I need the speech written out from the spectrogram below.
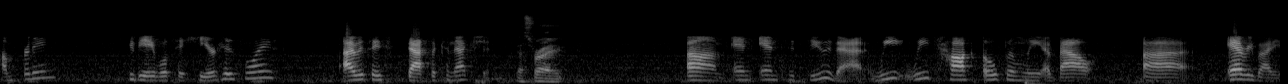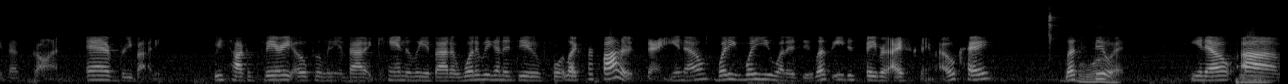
comforting to be able to hear his voice, I would say that's a connection. That's right. Um, and and to do that, we we talk openly about uh, everybody that's gone. Everybody, we talk very openly about it, candidly about it. What are we going to do for like for Father's Day? You know, what do you, what do you want to do? Let's eat his favorite ice cream. Okay, let's Oh, do it. You know, um,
